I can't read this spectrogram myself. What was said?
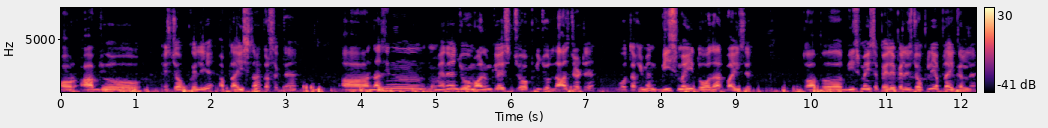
और आप जो इस जॉब के लिए अप्लाई इस तरह कर सकते हैं। नाजिन, मैंने जो मालूम किया इस जॉब की जो लास्ट डेट है, वो तकरीबन 20 मई 2022 है। तो आप 20 मई से पहले पहले इस जॉब के लिए अप्लाई कर लें।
